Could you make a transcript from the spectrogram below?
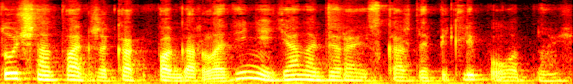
точно так же как по горловине я набираю с каждой петли по одной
